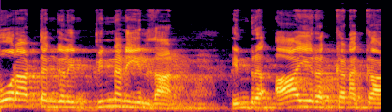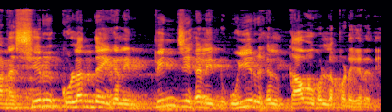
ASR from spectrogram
போராட்டங்களின் பின்னணியில்தான் இன்று ஆயிரக்கணக்கான சிறு குழந்தைகளின் பிஞ்சுகளின் உயிர்கள் காவு கொள்ளப்படுகிறது.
